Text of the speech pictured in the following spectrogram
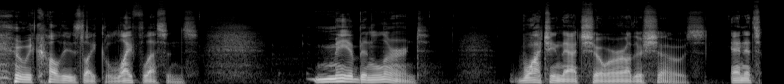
we call these like life lessons may have been learned watching that show or other shows. And it's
